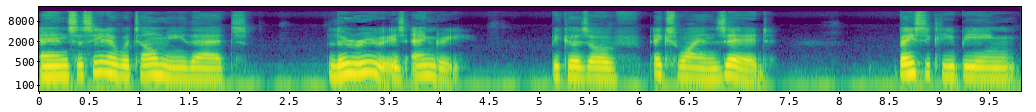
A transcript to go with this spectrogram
And Cecilia would tell me that Le Roux is angry because of X, Y, and Z, basically being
